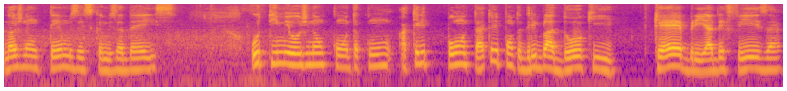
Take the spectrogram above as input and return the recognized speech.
Nós não temos esse camisa 10. O time hoje não conta com aquele ponta, aquele ponta driblador que quebre a defesa,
